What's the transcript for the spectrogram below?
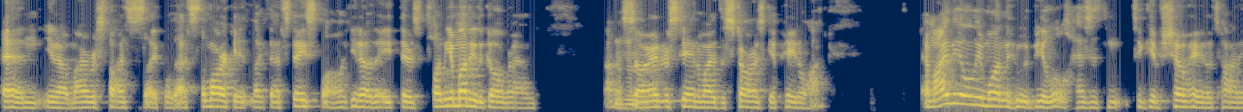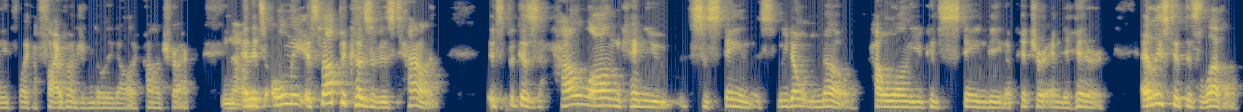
and you know, my response is like, "Well, that's the market. Like that's baseball. You know, they there's plenty of money to go around." Uh, mm-hmm. So I understand why the stars get paid a lot. Am I the only one who would be a little hesitant to give Shohei Ohtani like a five hundred million dollar contract? No. And it's only it's not because of his talent. It's because how long can you sustain this? We don't know how long you can sustain being a pitcher and a hitter, at least at this level.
